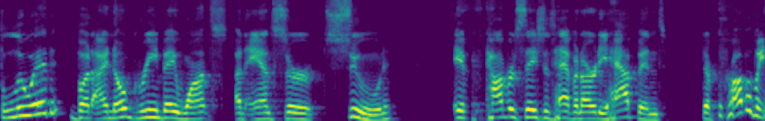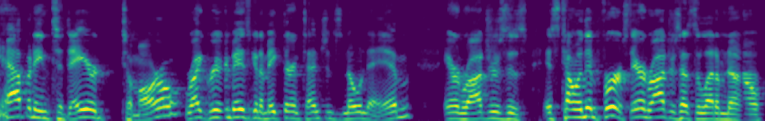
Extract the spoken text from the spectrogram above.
fluid, but I know Green Bay wants an answer soon. If conversations haven't already happened, they're probably happening today or tomorrow, right? Green Bay is going to make their intentions known to him. Aaron Rodgers is is telling them first. Aaron Rodgers has to let him know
